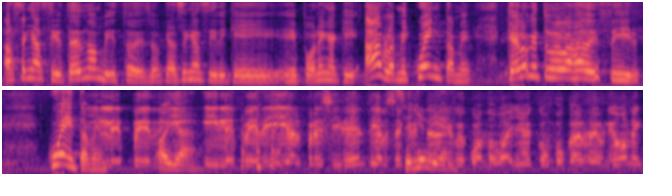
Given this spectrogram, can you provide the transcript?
hacen así. Ustedes no han visto eso, que hacen así, de que eh, ponen aquí, háblame, cuéntame, ¿qué es lo que tú me vas a decir? Cuéntame. Y le pedí, Y le pedí al presidente y al secretario que cuando vayan a convocar reuniones,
